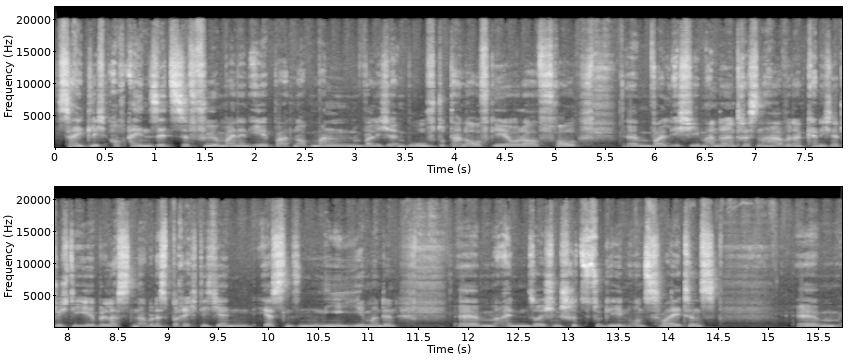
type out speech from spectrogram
zeitlich auch einsetze für meinen Ehepartner, ob Mann, weil ich ja im Beruf total aufgehe oder auch Frau, ähm, weil ich eben andere Interessen habe, dann kann ich natürlich die Ehe belasten. Aber das berechtigt ja erstens nie jemanden, einen solchen Schritt zu gehen und zweitens, ähm,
